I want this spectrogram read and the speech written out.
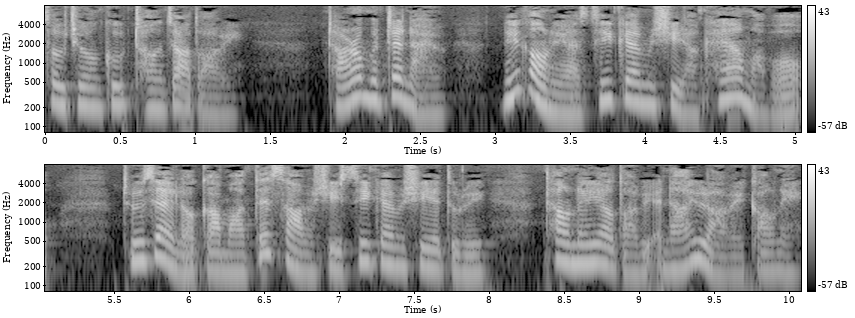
စုပ်ချွန်းခုထောင်ကျသွားပြီဒါတော့မတက်နိုင်ဘူးနင့်ကောင်တွေကစီးကမ်းမရှိတာခံရမှာပေါ့ဒူးဆိုင်လောကမှာတစ္ဆာမရှိစီးကမ်းမရှိတဲ့သူတွေထောင်ထဲရောက်သွားပြီးအနားယူတာပဲကောင်းတယ်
